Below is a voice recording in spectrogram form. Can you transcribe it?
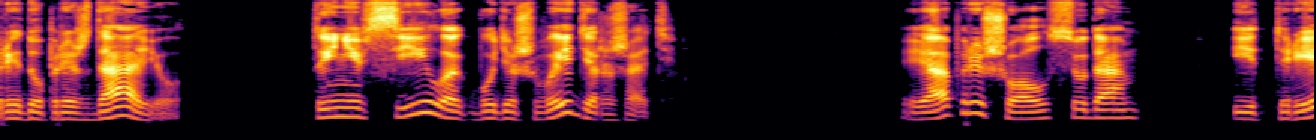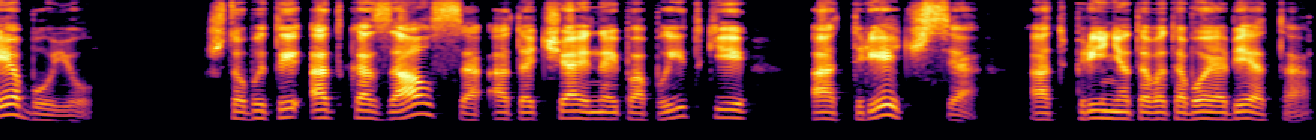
предупреждаю, ты не в силах будешь выдержать, я пришел сюда и требую, чтобы ты отказался от отчаянной попытки отречься от принятого тобой обета.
